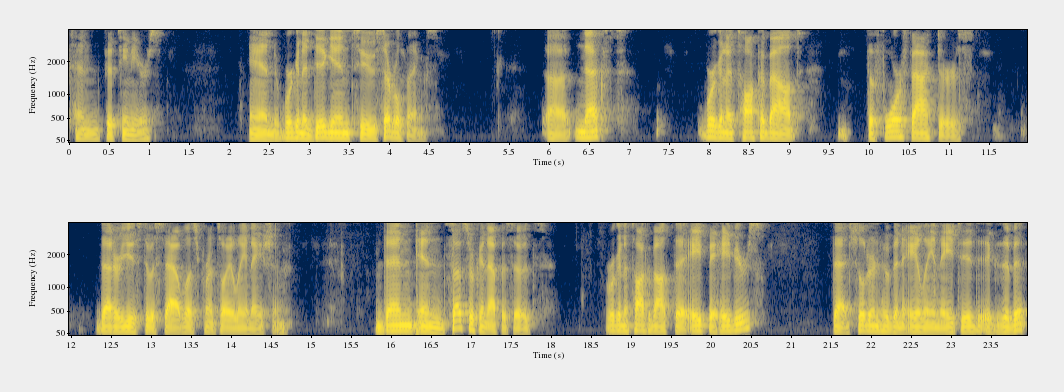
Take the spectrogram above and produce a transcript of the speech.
10, 15 years. And we're going to dig into several things. Uh, next, we're going to talk about the four factors that are used to establish parental alienation. Then, in subsequent episodes, we're going to talk about the eight behaviors that children who've been alienated exhibit.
